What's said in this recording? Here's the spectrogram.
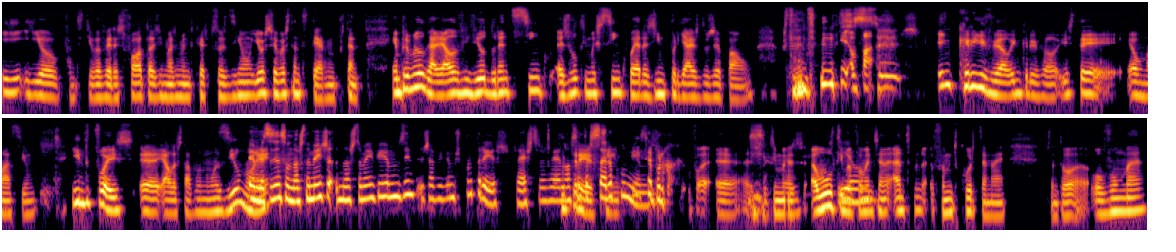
E, e eu pronto, estive a ver as fotos e mais ou menos o que as pessoas diziam, e eu achei bastante terno. Portanto, em primeiro lugar, ela viveu durante cinco, as últimas cinco eras imperiais do Japão. Portanto, Jesus. incrível, incrível. Isto é, é o máximo. E depois, eh, ela estava num asilo, não Bem, é? mas atenção, nós também, já, nós também vivemos em- já vivemos por três. Já esta já é a Por nossa três, terceira, sim. pelo menos. Isso é porque as últimas, a última, eu- pelo menos foi muito curta, não é? Portanto, houve uma,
